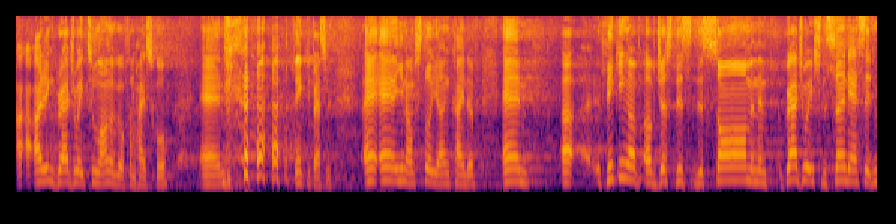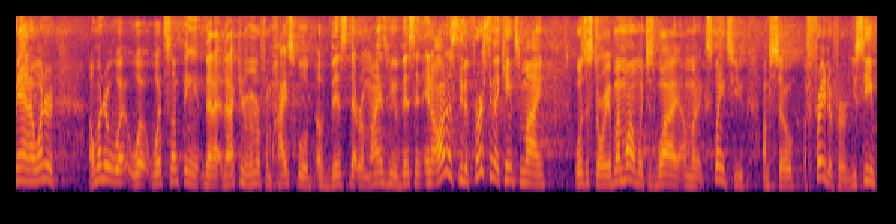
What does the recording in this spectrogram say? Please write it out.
I, I, didn't graduate too long ago from high school. And thank you, Pastor. And, and, you know, I'm still young, kind of. And uh, thinking of, of just this, this psalm and then graduation Sunday, I said, man, I wonder I wonder what, what, what's something that I, that I can remember from high school of, of this that reminds me of this. And, and, honestly, the first thing that came to mind was the story of my mom, which is why I'm going to explain to you I'm so afraid of her. You see,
